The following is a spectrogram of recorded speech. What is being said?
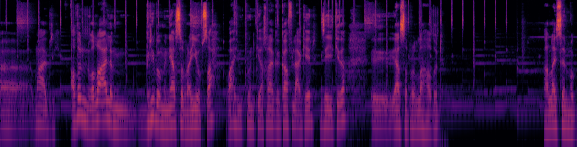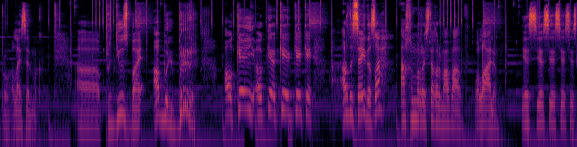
آه ما أدري. أظن والله أعلم قريبة من يا صبر أيوب صح؟ واحد يكون كذا اخلاقه قافلة عقيل زي كذا. آه يا صبر الله أظن. الله يسلمك bro الله يسلمك. produced by أبو البر. okay okay okay okay okay. أرض السعيدة صح؟ آخر مرة اشتغلوا مع بعض والله أعلم. yes yes yes yes yes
